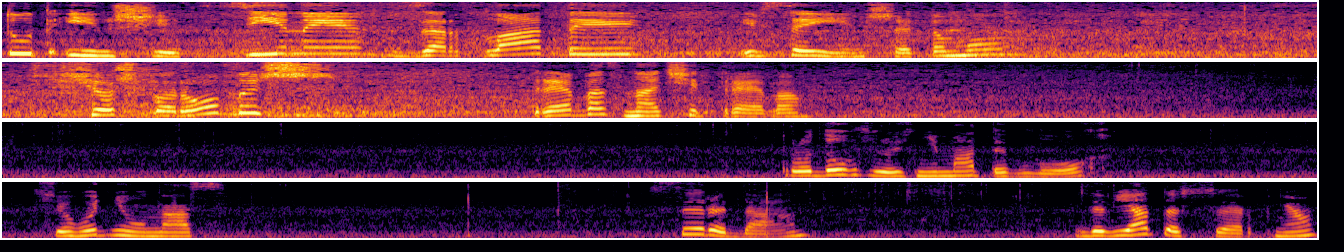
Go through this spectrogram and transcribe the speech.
тут інші ціни, зарплати і все інше. Тому що ж поробиш, треба, значить треба. Продовжую знімати влог. Сьогодні у нас середа, 9 серпня.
